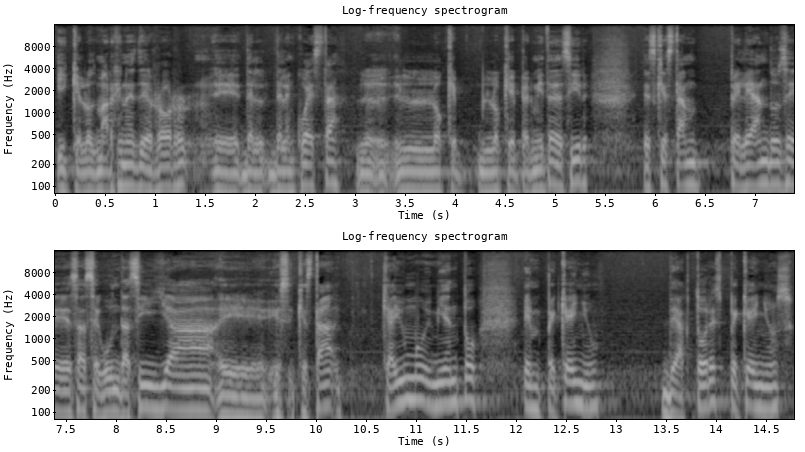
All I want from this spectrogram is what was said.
y que los márgenes de error eh, de, la encuesta lo que, lo que permite decir es que están peleándose esa segunda silla, eh, que, está, que hay un movimiento en pequeño de actores pequeños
